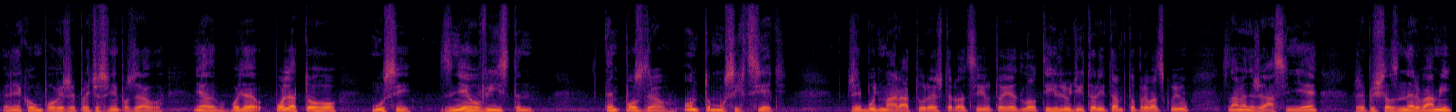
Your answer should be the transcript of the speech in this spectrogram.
niekomu povie, že prečo si nepozeral. Nie, lebo podľa, podľa toho musí z neho výjsť ten, ten pozdrav. On to musí chcieť. Že buď má rád tú reštauráciu, to jedlo, tých ľudí, ktorí tam to prevádzkujú, znamená, že asi nie, že prišiel s nervami,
